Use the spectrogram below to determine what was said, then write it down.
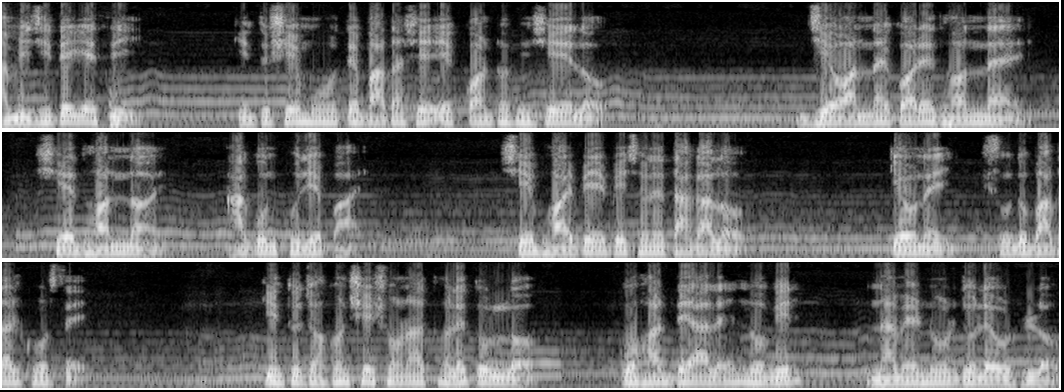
আমি জিতে গেছি, কিন্তু সে মুহূর্তে বাতাসে এক কণ্ঠ ভেসে এলো। যে অন্যায় করে ধন নেয়, সে ধন নয়, আগুন খুঁজে পায়। সে ভয় পেয়ে পেছনে তাকালো। কেউ নেই, শুধু বাতাস ঘুরছে। কিন্তু যখন সে সোনার থলে তুলল, গুহার দেয়ালে নবীর নামের নূর জ্বলে উঠল।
